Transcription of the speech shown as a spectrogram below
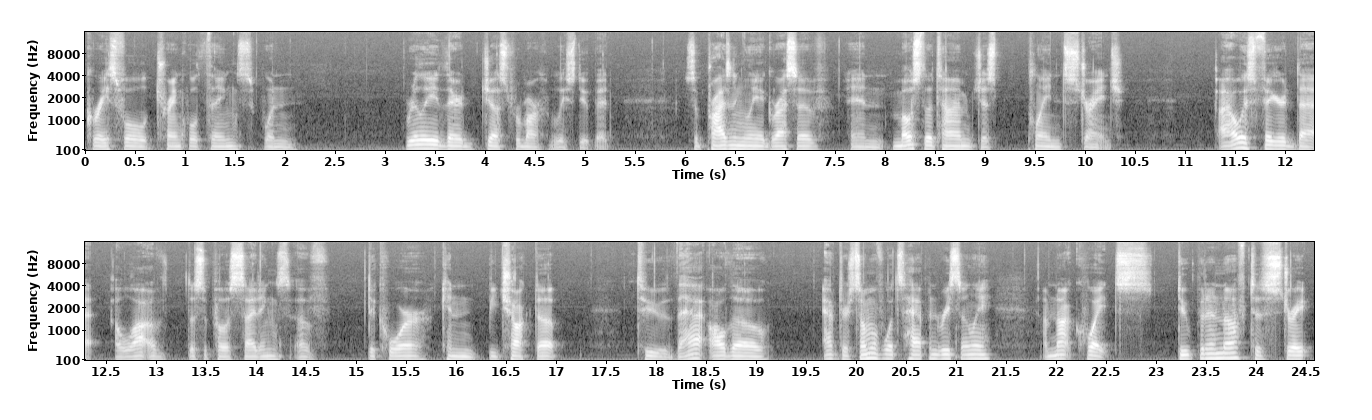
graceful, tranquil things when really they're just remarkably stupid, surprisingly aggressive, and most of the time just plain strange. I always figured that a lot of the supposed sightings of decor can be chalked up to that, although after some of what's happened recently, I'm not quite stupid enough to straight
